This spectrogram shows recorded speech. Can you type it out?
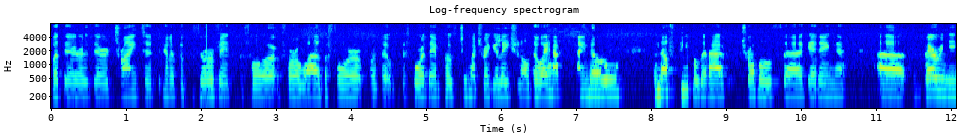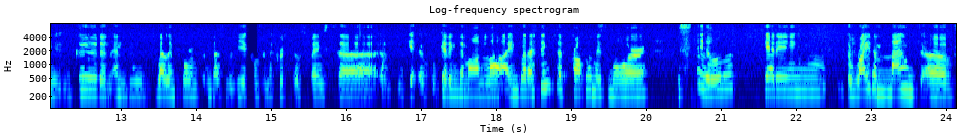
but they're they're trying to, to, kind of observe it for for a while before for the before they impose too much regulation. Although I have I know enough people that have troubles uh, getting uh, very good and, and well-informed investment vehicles in the crypto space, uh, get, getting them online. But I think the problem is more still getting the right amount of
